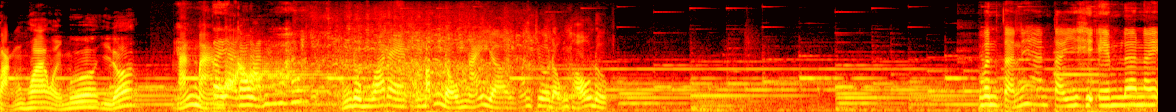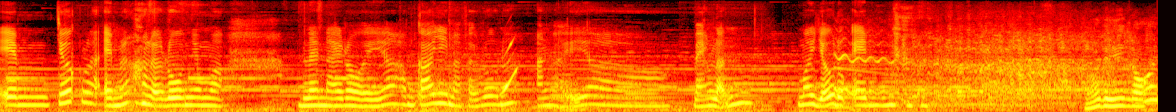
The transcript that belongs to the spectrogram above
tặng hoa ngoài mưa gì đó. Lãng mạn anh câu. anh rung quá đen anh bấm độn nãy giờ anh chưa độn thổ được bình tĩnh ấy anh tại vì em lên đây em trước là em rất là run nhưng mà lên đây rồi á, không có gì mà phải run á. Anh phải bạn bản lĩnh mới giữ được em. Nói đi nói.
